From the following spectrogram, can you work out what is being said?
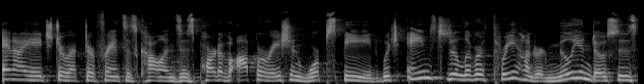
NIH Director Francis Collins is part of Operation Warp Speed, which aims to deliver 300 million doses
